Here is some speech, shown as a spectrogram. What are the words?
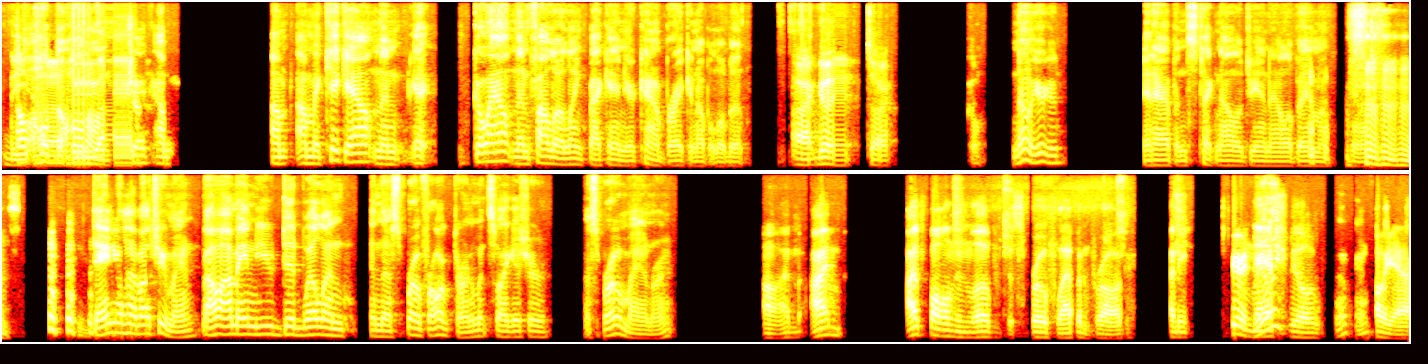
the, oh, hold, uh, hold on, Chuck. I'm, I'm I'm gonna kick out and then yeah, go out and then follow a link back in. You're kind of breaking up a little bit. All right, go ahead. Sorry. Cool. No, you're good. It happens. Technology in Alabama. Daniel, how about you, man? Oh, I mean, you did well in in the Spro Frog tournament, so I guess you're a Spro man, right? Oh, I'm I'm I've fallen in love with the Spro Flapping Frog. I mean, here in really? Nashville, okay. oh yeah,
